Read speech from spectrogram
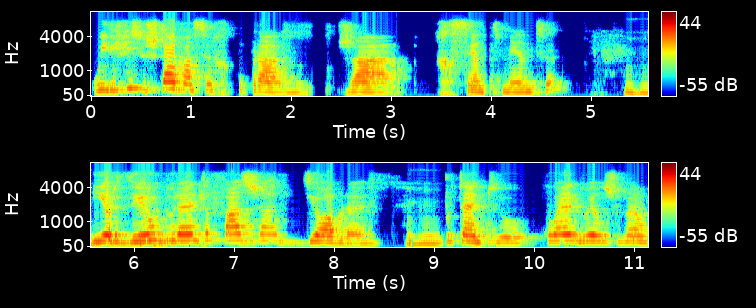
O edifício estava a ser recuperado já recentemente, uhum. e ardeu durante a fase já de obra. Uhum. Portanto, quando eles vão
